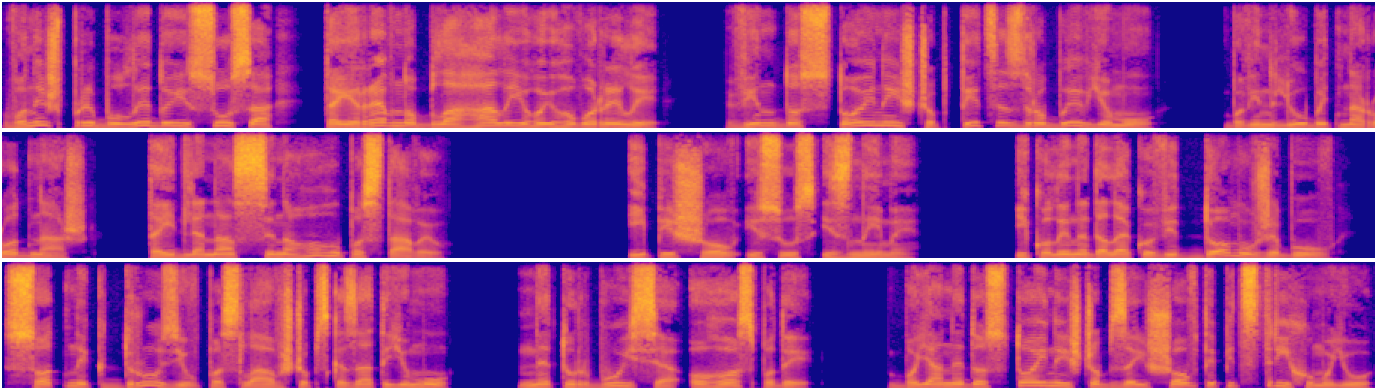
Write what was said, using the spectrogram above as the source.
Вони ж прибули до Ісуса та й ревно благали його й говорили Він достойний, щоб ти це зробив йому, бо він любить народ наш та й для нас синагогу поставив. І пішов Ісус із ними. І коли недалеко від дому вже був, сотник друзів послав, щоб сказати йому Не турбуйся, о Господи, бо я недостойний, щоб зайшов ти під стріху мою.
